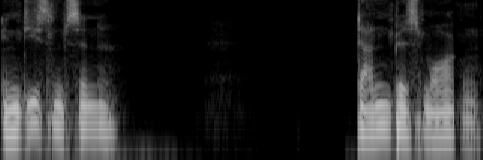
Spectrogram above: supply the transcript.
in diesem Sinne, dann bis morgen.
